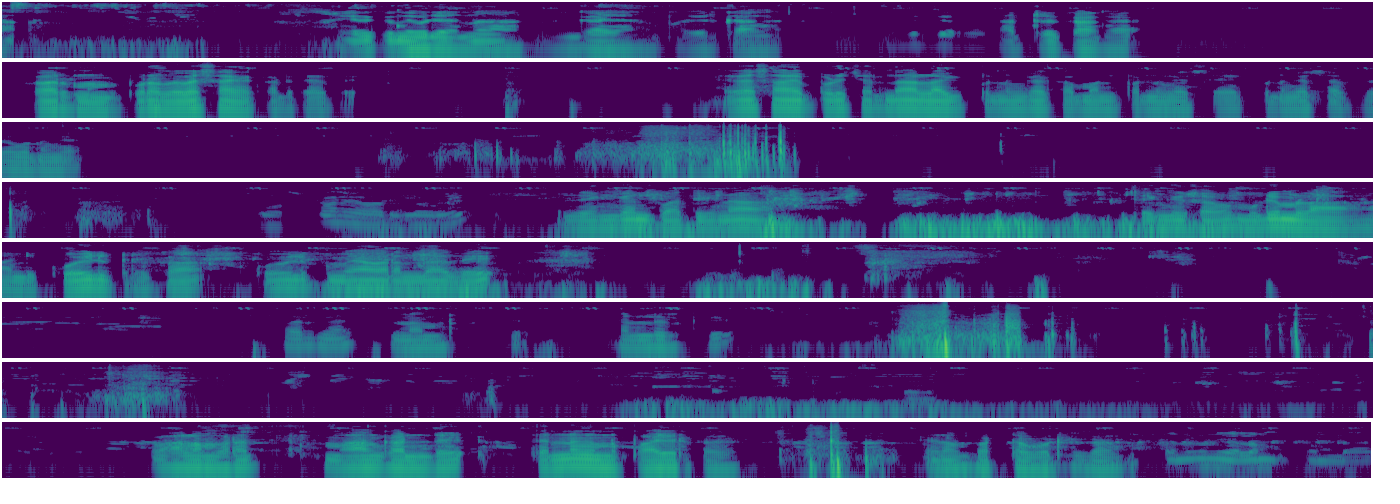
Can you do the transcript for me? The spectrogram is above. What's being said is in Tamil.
இருக்கேன் எதுக்கு இந்த வீடியோன்னா வெங்காயம் போயிருக்காங்க? நட்டுருக்காங்க. காரணம் நம்ம பூரா விவசாயம் கிடையாது விவசாயம் பிடிச்சிருந்தா லைக் பண்ணுங்கள் கமெண்ட் பண்ணுங்கள் ஷேர் பண்ணுங்கள் சப்ஸ்கிரைப் பண்ணுங்கள் இது எங்கன்னு பார்த்தீங்கன்னா செங்கு சாப்பிட முடியுமலா? ஆண்டி கோயில்கிட்ட இருக்கான் கோயிலுக்கு மேவரம் தான் அது. பாருங்க நம்ம நல்ல நெல் இருக்கு. வாழை மரம் மாங்காண்டு தென்னங்கன்று பாயிருக்காங்க. இடம் பட்டை போட்டிருக்காங்க. தென்னங்கன்று இளம் பட்டம்டா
